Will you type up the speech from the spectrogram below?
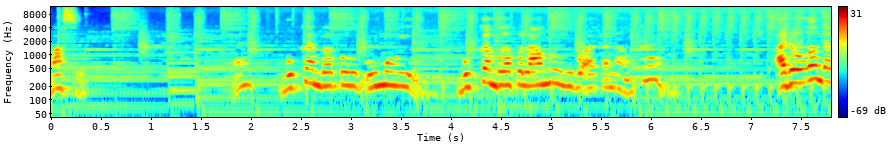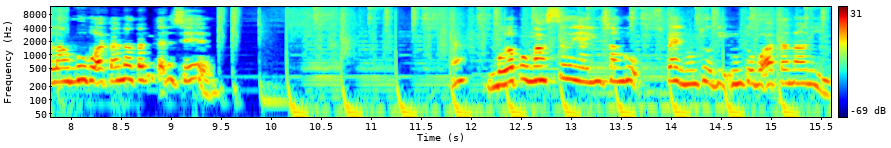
masa. Eh? bukan berapa umur you. Bukan berapa lama you buat hartanah bukan. Ada orang dah lama buat hartanah tapi tak ada sale. Eh? berapa masa yang you sanggup spend untuk di, untuk buat hartanah ni?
